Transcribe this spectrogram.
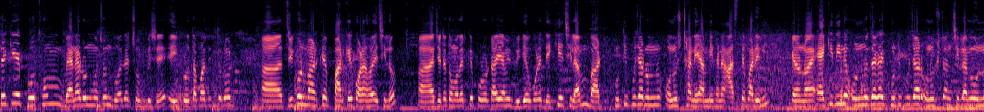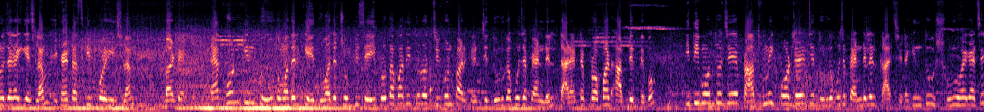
থেকে প্রথম ব্যানার উন্মোচন দু হাজার চব্বিশে এই প্রতাপাদিত্য রোড ত্রিকোণ মার্কে, পার্কে করা হয়েছিল। যেটা তোমাদেরকে পুরোটাই আমি ভিডিও করে দেখিয়েছিলাম বাট খুঁটি পূজার অনু- অনুষ্ঠানে আমি এখানে আসতে পারিনি। কেননা একই দিনে অন্য জায়গায় খুঁটি পূজার অনুষ্ঠান ছিল, আমি অন্য জায়গায় গিয়েছিলাম এখানেটা স্কিপ করে গিয়েছিলাম। বাট এখন কিন্তু তোমাদেরকে দু হাজার চব্বিশে এই প্রতাপাদিত্য রোড, ত্রিকোণ পার্কের যে দুর্গাপূজা প্যান্ডেল, তার একটা প্রপার আপডেট দেবো। ইতিমধ্যে যে প্রাথমিক পর্যায়ের যে দুর্গাপুজো প্যান্ডেলের কাজ, সেটা কিন্তু শুরু হয়ে গেছে।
